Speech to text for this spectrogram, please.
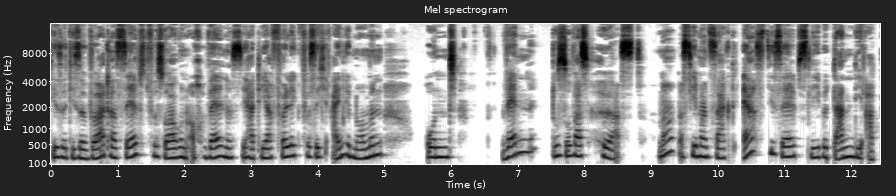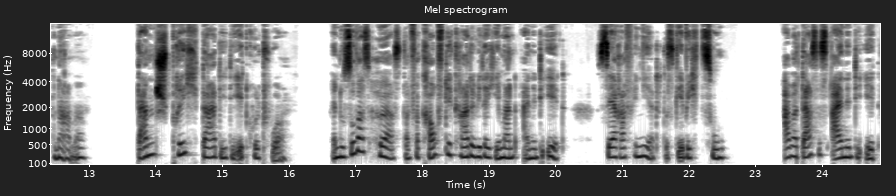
diese, diese Wörter Selbstversorgung auch Wellness, die hat die ja völlig für sich eingenommen. Und wenn du sowas hörst, ne? Dass jemand sagt, erst die Selbstliebe, dann die Abnahme, dann spricht da die Diätkultur. Wenn du sowas hörst, dann verkauft dir gerade wieder jemand eine Diät sehr raffiniert, das gebe ich zu. Aber das ist eine Diät.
